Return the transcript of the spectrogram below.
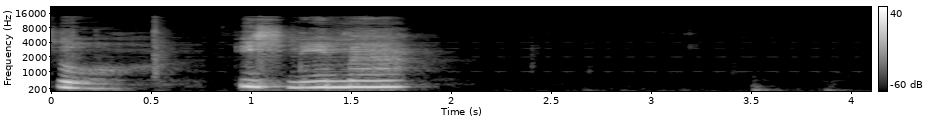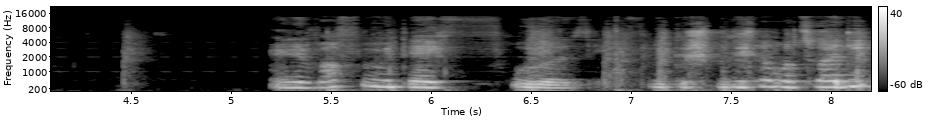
So, ich nehme eine Waffe, mit der ich früher sehr viel gespielt habe, und zwar die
